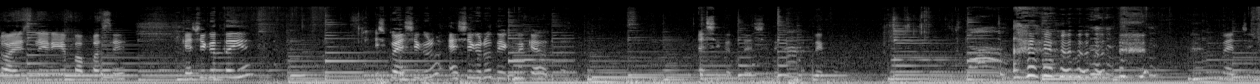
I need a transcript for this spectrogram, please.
टॉयज ले रही है पापा से। कैसे करता है ये? इसको ऐसे करो ऐसे करो देखना क्या होता है। ऐसे करता है ऐसे देखो देखो। मैचिंग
